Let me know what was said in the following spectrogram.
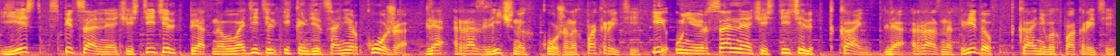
Есть специальный очиститель, пятновыводитель и кондиционер кожа для различных кожаных покрытий и универсальный очиститель ткань для разных видов тканевых покрытий.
